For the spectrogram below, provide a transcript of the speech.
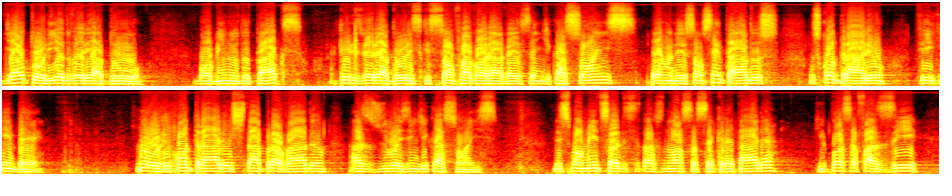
de autoria do vereador Bobino do Táxi. Aqueles vereadores que são favoráveis a essas indicações permaneçam sentados, os contrários fiquem em pé. Não houve contrário, está aprovado as duas indicações. Nesse momento, solicito a nossa secretária que possa fazer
